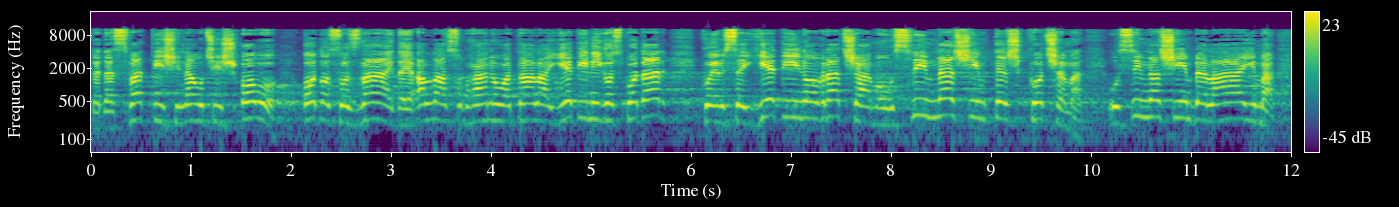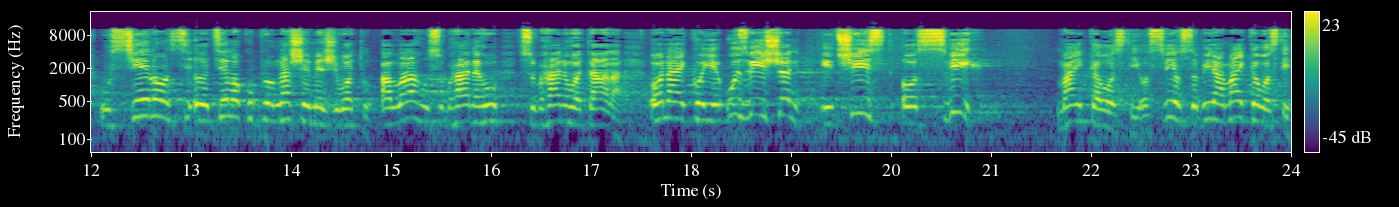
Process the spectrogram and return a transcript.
kada shvatiš i naučiš ovo, odnosno znaj da je Allah subhanahu wa ta'ala jedini gospodar kojem se jedino vraćamo u svim našim teškoćama, u svim našim belajima, u cijelom, cijelokupnom našem životu. Allahu subhanahu, subhanahu wa ta'ala, onaj koji je uzvišen i čist od svih majkavosti, od svih osobina majkavosti,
